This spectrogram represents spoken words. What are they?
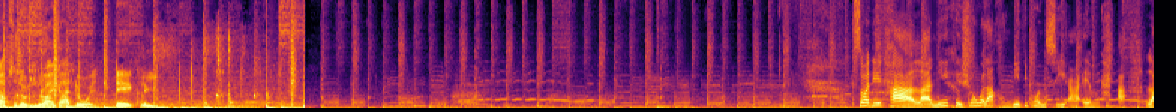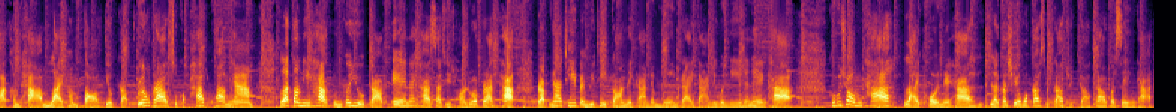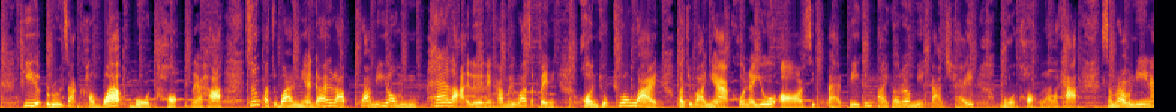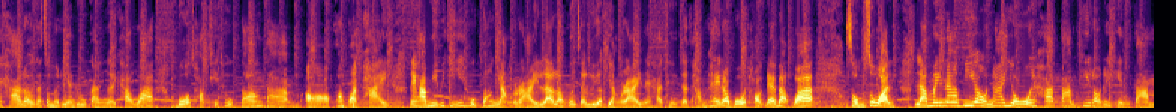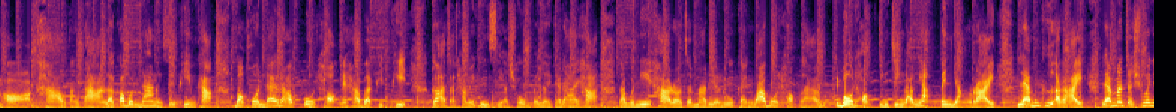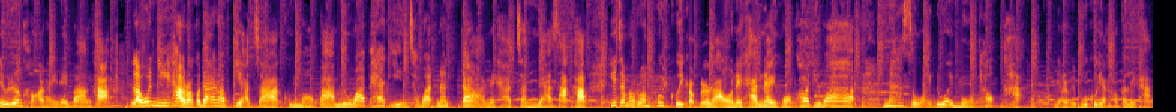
นับสนุนรายการโดย Day Clean สวัสดีค่ะ และนี่คือช่วงเวลาของนิติพล CRM ค่ะหลากคำถามหลายคำตอบเกี่ยวกับเรื่องราวสุขภาพความงาม และตอนนี้ค่ะคุณก็อยู่กับเอนะคะสัชิธรรวบรัตค่ะ รับหน้าที่เป็นพิธีกรในการดำเนินรายการในวันนี้นั่นเองค่ะคุณผู้ชมคะหลายคนนะคะ และก็เชื่อว่า 99.99%ค่ะ ที่รู้จักคำว่าโบท็อกนะคะ ซึ่งปัจจุบันเนี่ยได้รับความนิยมแพร่หลายเลยนะคะ ไม่ว่าจะเป็นคนทุกช่วงวัย ปัจจุบันเนี่ยคนอายุอ่อ18 ปีขึ้นไปก็เริ่มมีการใช้โบท็อกแล้วล่ะค่ะสำหรับวันนี้นะคะเราก็จะมาเรียนรู้กันเลยค่ะว่าโบท็อกที่ถูกต้องตามความปลอดภัยนะคะมีวิธีที่ถูกต้องอย่างไร แล้วเราควรจะเลือกอย่างไรนะคะ ถึงจะทำให้เราโบท็อกได้แบบว่าสมส่วนและไม่หน้าเบี้ยวหน้าโยนะคะ ตามที่เราได้เห็นตามข่าวต่างๆ แล้วก็บนหน้าหนังสือพิมพ์ค่ะ บางคนได้รับโบท็อกนะคะแบบผิดๆก็อาจจะทำให้คุณเสียโฉมไปเลยก็ได้ค่ะ แต่วันนี้ค่ะเราจะมาเรียนรู้กันว่าโบท็อกแล้วโบท็อกจริง ๆ แล้วเนี่ยเป็นอย่างไรและมันคืออะไร และมันจะช่วยในเรื่องของอะไรได้บ้างค่ะ แล้ววันนี้ค่ะเราก็ได้รับเกียรติจากคุณหมอปาล์มหรือว่าแพทย์หญิงชวัฒนัดดานะคะ จันยาศักดิ์ค่ะ ที่จะมาร่วมพูดคุยกับเรานะคะ ในหัวข้อที่ว่าหน้าสวยด้วยโบท็อกค่ะ เดี๋ยวเราไปพูดคุยกับเขากันเลยค่ะ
